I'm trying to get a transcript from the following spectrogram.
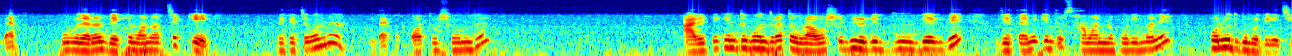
দেখো, পুরো যেন দেখে মনে হচ্ছে কেক। দেখেছ বন্ধুরা? দেখো কত সুন্দর। আর এতে কিন্তু বন্ধুরা তোমরা অবশ্যই ভিডিওটি দেখবে যেতে আমি কিন্তু সামান্য পরিমাণে হলুদ গুঁড়ো দিয়েছি।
